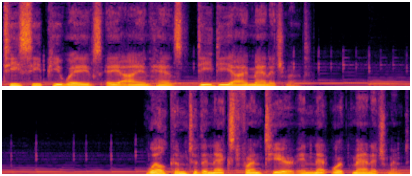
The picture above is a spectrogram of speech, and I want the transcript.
TCPWave's AI Enhanced DDI Management. Welcome to the next frontier in network management,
